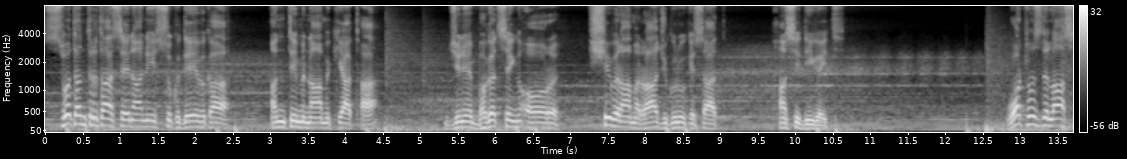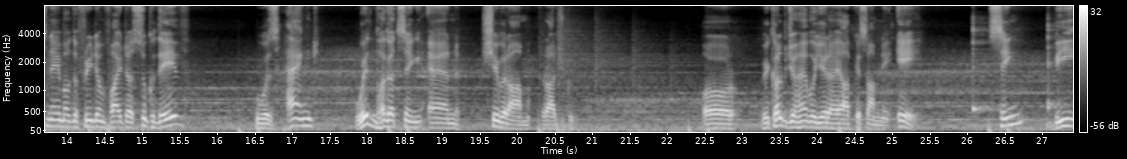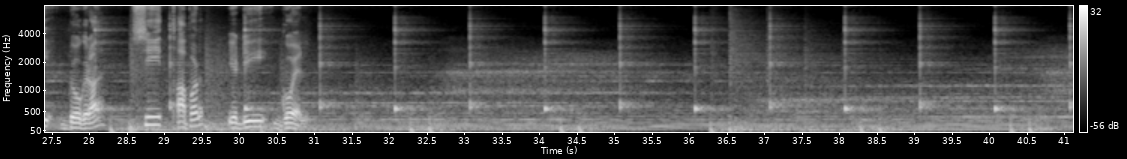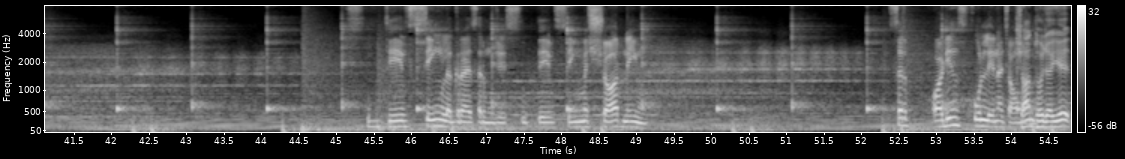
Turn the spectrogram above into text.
स्वतंत्रता सेनानी सुखदेव का अंतिम नाम क्या था? जिन्हें भगत सिंह और शिवराम राजगुरु के साथ फांसी दी गई थी। What was the last name of the freedom fighter Sukhdev was hanged with Bhagat Singh and Shivaram Rajguru और विकल्प जो है वो ये रहे आपके सामने। A Singh B Dogra C Thapar या डी गोयल सुखदेव सिंह लग रहा है सर मुझे। सुखदेव सिंह, मैं श्योर नहीं हूँ। सर ऑडियंस फुल लेना चाहूँगा। शांत हो जाइए।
